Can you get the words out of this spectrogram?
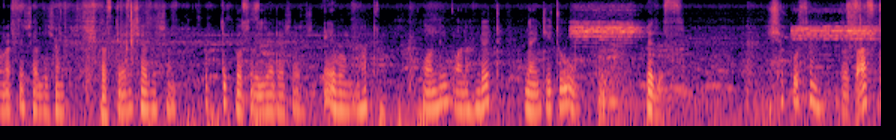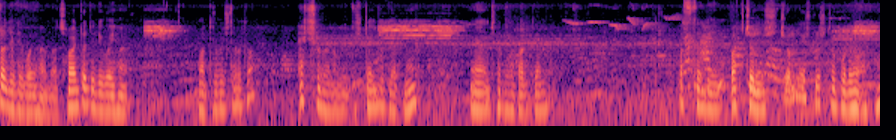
অনার্সের সাজেশন ফার্স্ট ইয়ারের সাজেশন প্রত্যেক বছর ইয়ারের সাজেশন এবং মাত্র only one hundred ninety two pages হিসাব করছেন পাঁচটা যদি বই হয় বা ছয়টা যদি বই হয়, মাত্র পৃষ্ঠা কত? একশো বিরানব্বই পৃষ্ঠায় যদি আপনি পাঠ দেন। পাঁচটা দিয়ে পাঁচচল্লিশ, চল্লিশ পৃষ্ঠা পড়েও আপনি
